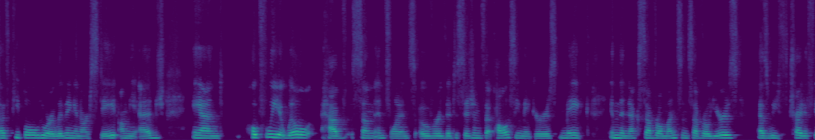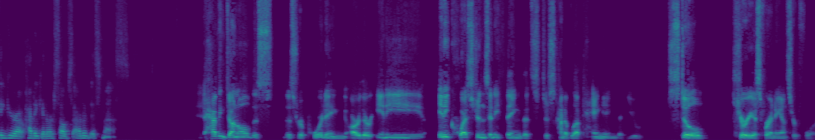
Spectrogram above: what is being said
of people who are living in our state on the edge and hopefully it will have some influence over the decisions that policymakers make in the next several months and several years as we try to figure out how to get ourselves out of this mess. Having done all this this reporting, are there any any questions, anything that's just kind of left hanging that you still curious for an answer for?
